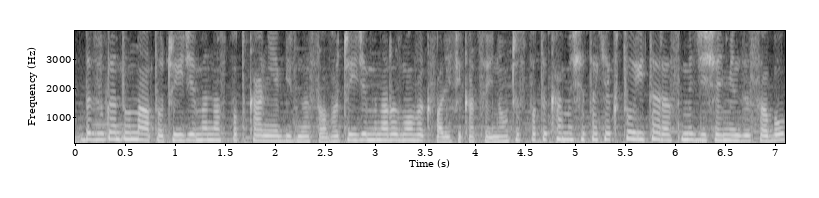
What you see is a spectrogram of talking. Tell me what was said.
bez względu na to, czy idziemy na spotkanie biznesowe, czy idziemy na rozmowę kwalifikacyjną, czy spotykamy się tak jak tu i teraz, my dzisiaj między sobą,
